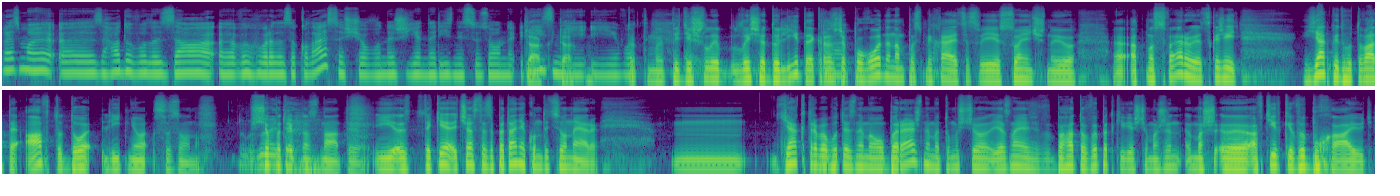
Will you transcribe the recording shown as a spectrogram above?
Раз ми е, згадували за е, ви говорили за колеса, що вони ж є на різні сезони Так, різні, так. і от Так ми підійшли ближче до літа, якраз Так. вже погода нам посміхається своєю сонячною е, атмосферою. От Скажіть, як підготувати авто до літнього сезону? Ну, ви Що знаєте, потрібно знати? І е, таке часте запитання кондиціонери. М, Як треба бути з ними обережними, тому що я знаю, багато випадків є, що машин, маш, е, автівки вибухають,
